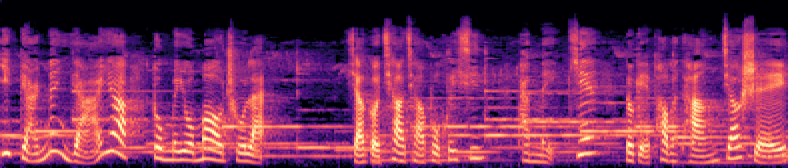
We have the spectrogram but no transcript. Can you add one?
一点嫩芽芽都没有冒出来。小狗翘翘不灰心，它每天都给泡泡糖浇水、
